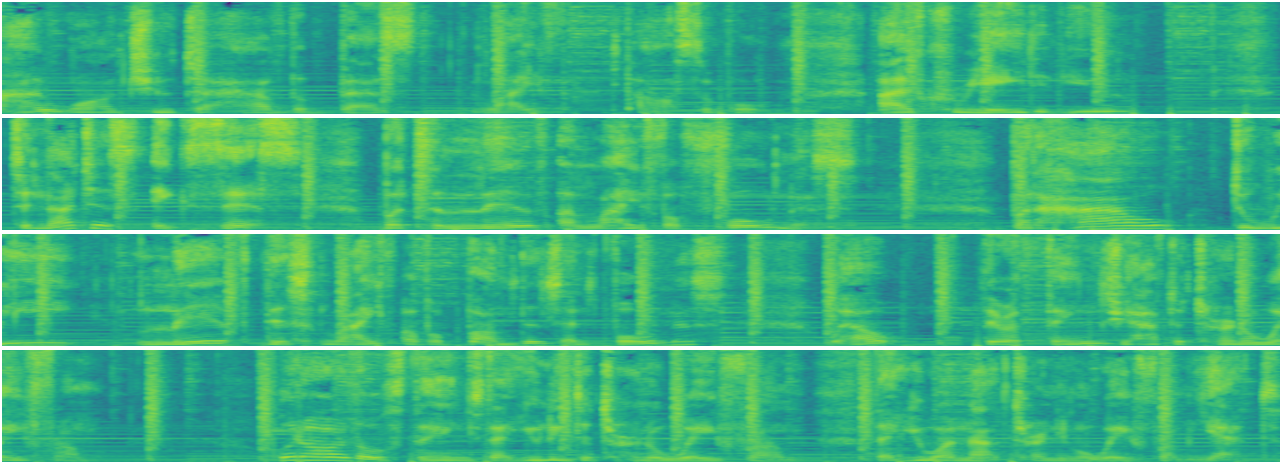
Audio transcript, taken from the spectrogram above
I want you to have the best life possible. I've created you to not just exist, but to live a life of fullness. But how do we live this life of abundance and fullness? Well, there are things you have to turn away from. What are those things that you need to turn away from that you are not turning away from yet?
